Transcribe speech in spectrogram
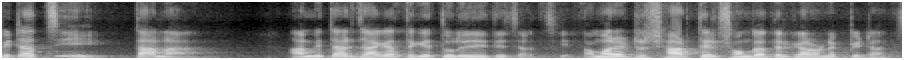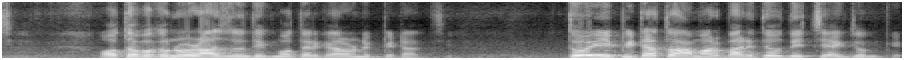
পিটাচ্ছি? তা না। আমি তার জায়গা থেকে তুলে দিতে চাচ্ছি। আমার একটা স্বার্থের সংঘাতের কারণে পিটাচ্ছি। অথবা কোনো রাজনৈতিক মতের কারণে পিটাচ্ছি। তো এই পিটা তো আমার বাড়িতেও দিচ্ছে একজনকে।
